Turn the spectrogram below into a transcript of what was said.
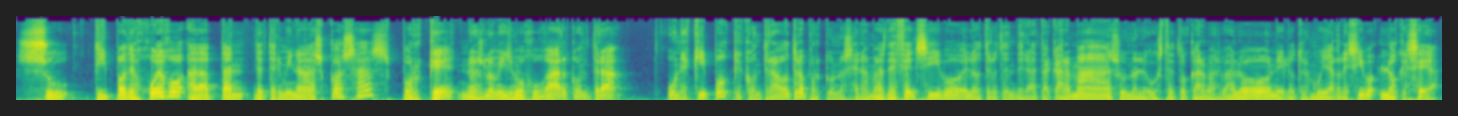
su tipo de juego, adaptan determinadas cosas porque no es lo mismo jugar contra un equipo que contra otro, porque uno será más defensivo, el otro tenderá a atacar más, uno le gusta tocar más balón, el otro es muy agresivo, lo que sea.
